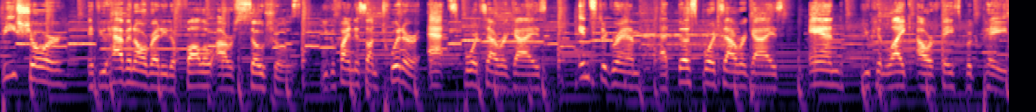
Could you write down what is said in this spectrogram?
Be sure, if you haven't already, to follow our socials. You can find us on Twitter at Sports Hour Guys, Instagram at The Sports Hour Guys, and you can like our Facebook page.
